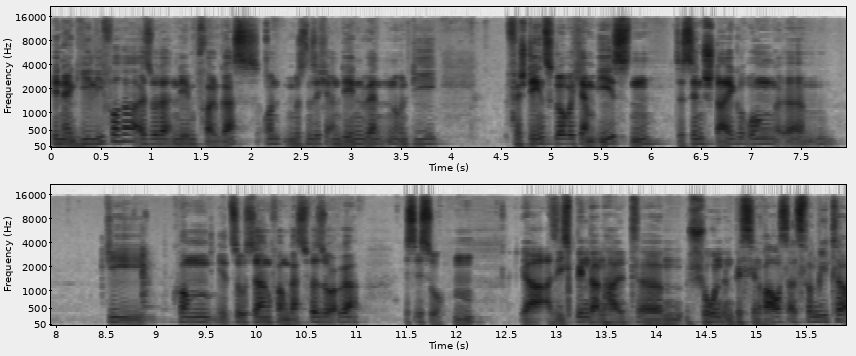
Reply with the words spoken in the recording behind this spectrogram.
Energielieferer, also da in dem Fall Gas, und müssen sich an denen wenden. Und die verstehen es, glaube ich, am ehesten. Das sind Steigerungen, ähm, die kommen jetzt sozusagen vom Gasversorger. Es ist so. Hm? Ja, also ich bin dann halt ähm, schon ein bisschen raus als Vermieter,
